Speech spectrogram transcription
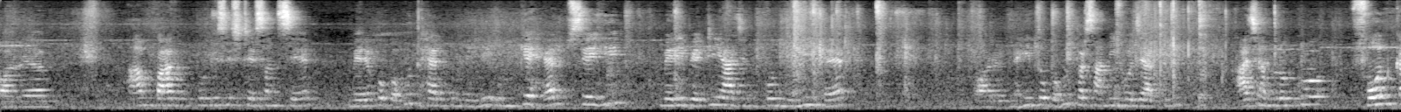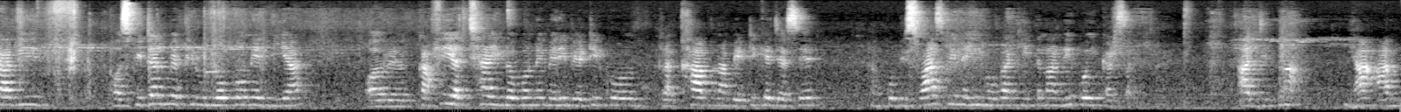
और आम बाग पुलिस स्टेशन से मेरे को बहुत हेल्प मिली। उनके हेल्प से ही मेरी बेटी आज हमको मिली है। और नहीं तो बहुत परेशानी हो जाती। आज हम लोग को फ़ोन का भी हॉस्पिटल में फिर उन लोगों ने दिया। और काफ़ी अच्छा इन लोगों ने मेरी बेटी को रखा अपना बेटी के जैसे। हमको विश्वास भी नहीं होगा कि इतना भी कोई कर सकता है। आज जितना यहाँ आज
